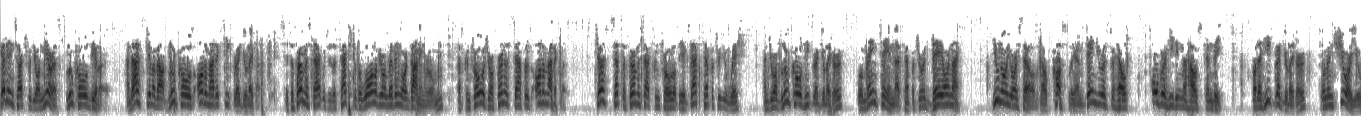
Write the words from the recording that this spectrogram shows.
Get in touch with your nearest Blue Coal dealer and ask him about Blue Coal's automatic heat regulator. It's a thermostat which is attached to the wall of your living or dining room that controls your furnace dampers automatically. Just set the thermostat control at the exact temperature you wish, and your Blue Coal heat regulator will maintain that temperature day or night. You know yourselves how costly and dangerous to health overheating the house can be. But a heat regulator will ensure you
